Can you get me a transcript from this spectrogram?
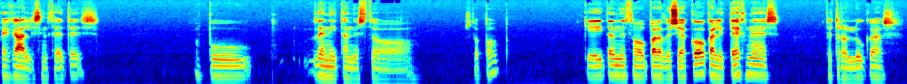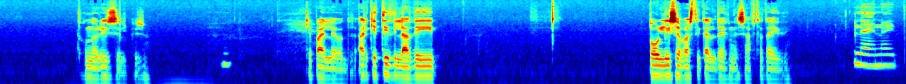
μεγάλοι συνθέτες όπου δεν ήταν στο, στο pop και ήταν στο παραδοσιακό, καλλιτέχνες, Πετρολούκας, το γνωρίζεις ελπίζω. Και πάλι λέγοντα. Αρκετοί δηλαδή πολύ σεβαστοί καλλιτέχνες σε αυτά τα είδη. Ναι, εννοείται.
